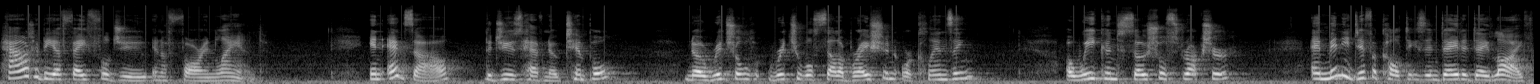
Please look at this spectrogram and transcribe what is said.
how to be a faithful Jew in a foreign land. In exile, the Jews have no temple, no ritual, ritual celebration or cleansing, a weakened social structure, and many difficulties in day to day life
